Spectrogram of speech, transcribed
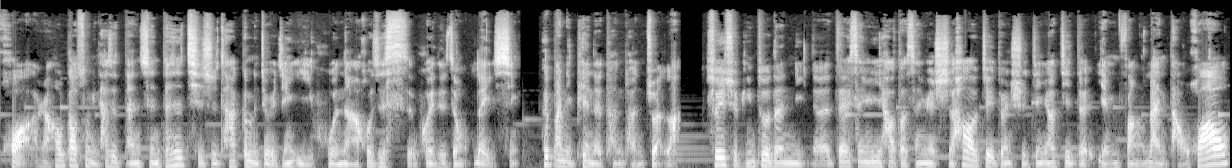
话，然后告诉你他是单身，但是其实他根本就已经已婚啊，或是死灰的这种类型，会把你骗得团团转啦。所以水瓶座的你呢，在三月一号到三月十号这段时间要记得严防烂桃花哦。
